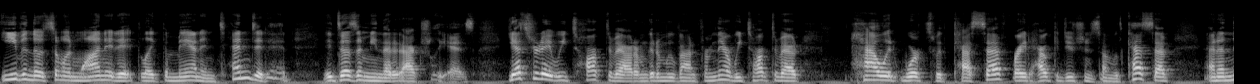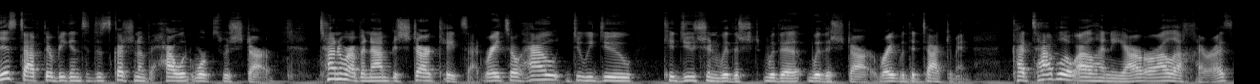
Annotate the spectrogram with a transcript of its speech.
Even though someone wanted it, like the man intended it, it doesn't mean that it actually is. Yesterday we talked about, I'm going to move on from there, we talked about how it works with kesef, right? How kedushin is done with kesef, and in this stuff there begins a discussion of how it works with shtar. Tana Rabbanan b'shtar ketzad, right? So how do we do kedushin with a with a with a shtar, right? With a document. Katablo al haniyar or al acheres,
